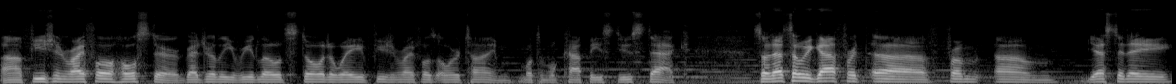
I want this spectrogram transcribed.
Uh, fusion rifle holster gradually reloads stored away fusion rifles over time. Multiple copies do stack. So that's what we got for uh, from um, yesterday,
